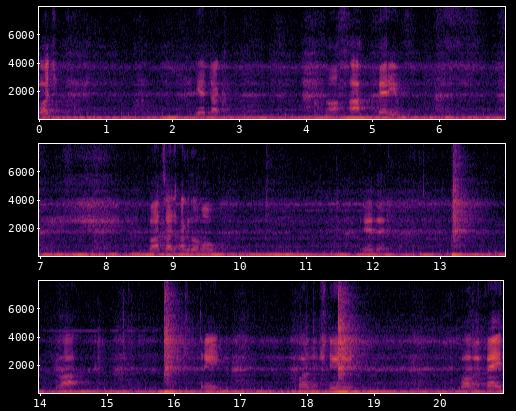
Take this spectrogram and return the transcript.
poď. Je tak. No a ber ju. 20 a k domov. 1 2 3 Poďme, 4 Poďme, 5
